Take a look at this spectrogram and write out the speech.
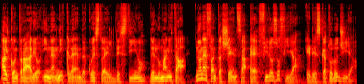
Al contrario, in Nick Land questo è il destino dell'umanità. Non è fantascienza, è filosofia ed escatologia.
